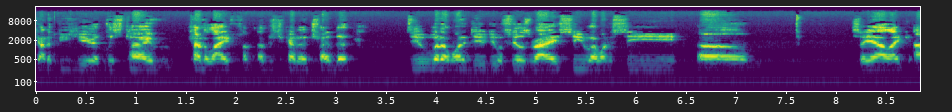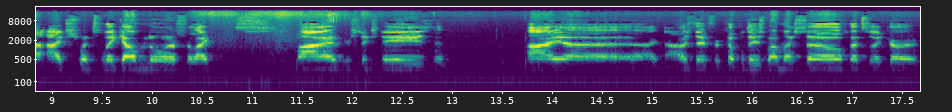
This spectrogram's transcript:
got to be here at this time kind of life. I'm, I'm just kind of trying to do what I want to do, do what feels right, see what I want to see. Um, so yeah, like I, I, just went to Lake Elsinore for like five or six days, and I uh, I, I was there for a couple days by myself. That's like our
